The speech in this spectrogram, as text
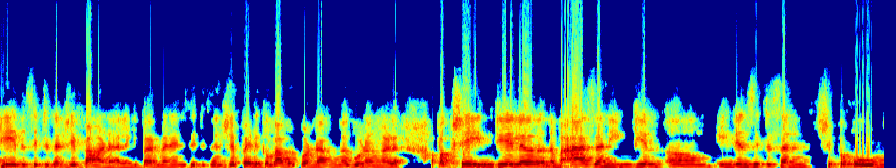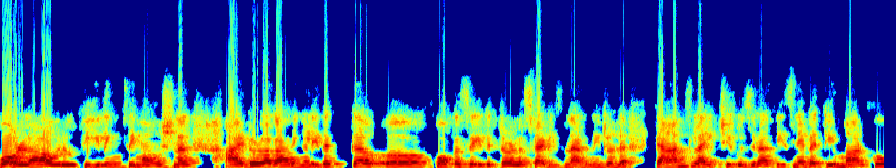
ഏത് സിറ്റിസൺഷിപ്പ് ആണ് അല്ലെങ്കിൽ പെർമനന്റ് സിറ്റിസൺഷിപ്പ് എടുക്കുമ്പോൾ അവർക്ക് ഉണ്ടാകുന്ന ഗുണങ്ങൾ പക്ഷെ ഇന്ത്യയിൽ as an Indian Indian citizenship പോകുമ്പോൾ ഉള്ള ആ ഒരു ഫീലിങ്സ് ഇമോഷണൽ ആയിട്ടുള്ള കാര്യങ്ങൾ ഇതൊക്കെ ഫോക്കസ് ചെയ്തിട്ടുള്ള സ്റ്റഡീസ് നടന്നിട്ടുണ്ട്. ടാംസ് ലൈച്ചി ഗുജറാത്തീസിനെ പറ്റിയും മാർക്കോ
